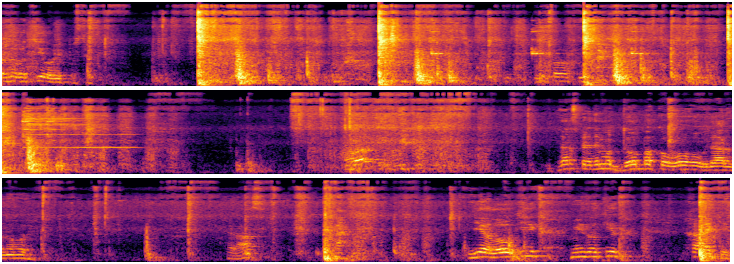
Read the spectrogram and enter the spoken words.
Важливо тіло відпустити. Зараз перейдемо до бокового удару ногою. Раз. Є kick, high kick.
